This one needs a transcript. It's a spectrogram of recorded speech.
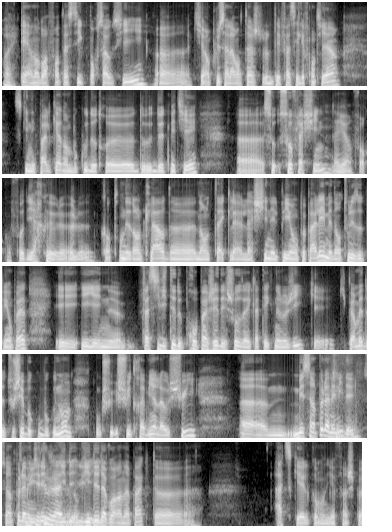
Ouais. est un endroit fantastique pour ça aussi, euh, qui en plus a l'avantage d'effacer les frontières, ce qui n'est pas le cas dans beaucoup d'autres métiers. Euh, sa- sauf la Chine, d'ailleurs. Il faut, faut dire que le- le- quand on est dans le cloud, euh, dans le tech, la, la Chine est le pays où on peut pas aller, mais dans tous les autres pays on peut être. Et il y a une facilité de propager des choses avec la technologie qui, est- qui permet de toucher beaucoup, beaucoup de monde. Donc je, je suis très bien là où je suis. Euh, mais c'est un peu la même idée. C'est un peu la mais même idée. L'idée d'avoir un impact at scale, comme on dit, enfin, je peux,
